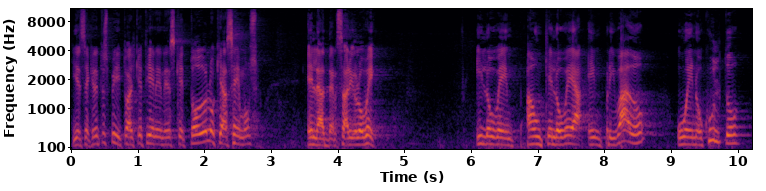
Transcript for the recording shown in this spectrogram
Y el secreto espiritual que tienen es que todo lo que hacemos, el adversario lo ve y lo ve, aunque lo vea en privado o en oculto,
